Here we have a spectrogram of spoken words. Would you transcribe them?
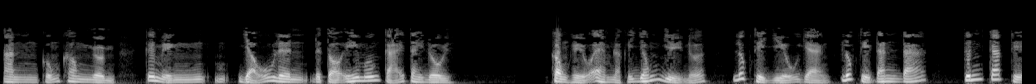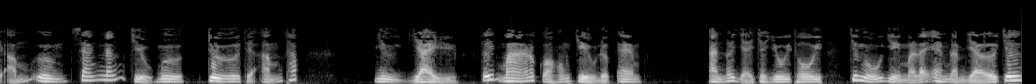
Anh cũng không ngừng, cái miệng dẫu lên để tỏ ý muốn cãi tay đôi. Không hiểu em là cái giống gì nữa, lúc thì dịu dàng, lúc thì đanh đá, tính cách thì ẩm ương, sáng nắng chiều mưa, trưa thì ẩm thấp. Như dày, tới ma nó còn không chịu được em. Anh nói vậy cho vui thôi, chứ ngủ gì mà lấy em làm vợ chứ.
